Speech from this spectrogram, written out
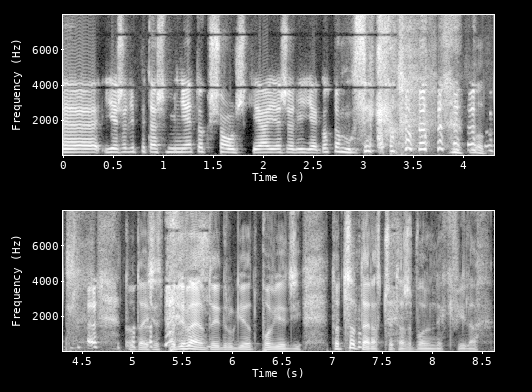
E, jeżeli pytasz mnie, to książki, a jeżeli jego, to muzyka. No, tutaj się spodziewałem tej drugiej odpowiedzi. To co teraz czytasz w wolnych chwilach?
